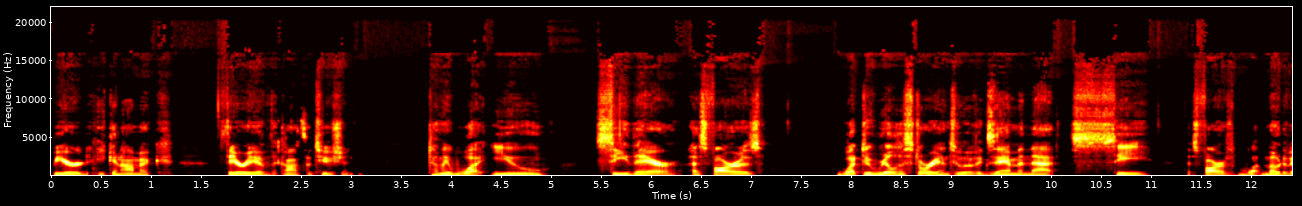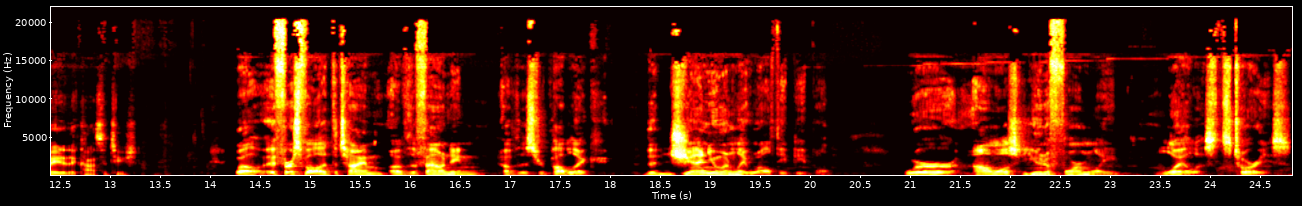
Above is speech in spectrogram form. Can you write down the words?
Beard economic theory of the Constitution. Tell me what you see there as far as what do real historians who have examined that see as far as what motivated the Constitution? Well, first of all, at the time of the founding of this republic, the genuinely wealthy people were almost uniformly loyalists, Tories,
